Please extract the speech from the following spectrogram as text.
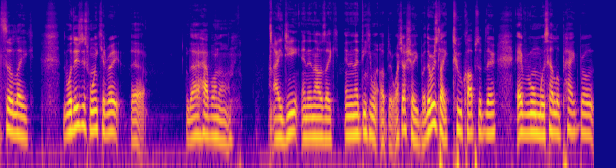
So like, well, there's this one kid right that that I have on um, IG, and then I was like, and then I think he went up there. Watch, I'll show you, bro. There was like two cops up there. Everyone was hella packed, bro.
